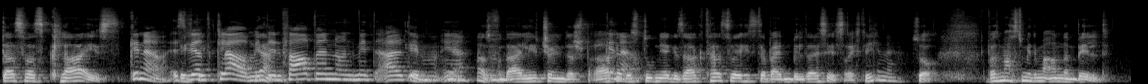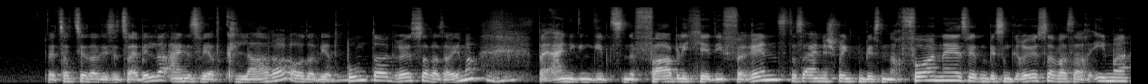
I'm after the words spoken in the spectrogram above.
das, was klar ist. Genau, es Richtig? wird klar mit Ja. den Farben und mit all dem. Eben, Ja. Also von daher liegt schon in der Sprache, Genau. dass du mir gesagt hast, welches der beiden Bilder es ist, richtig? Genau. So, was machst du mit dem anderen Bild? Jetzt hat sie ja da diese zwei Bilder. Eines wird klarer oder Mhm. wird bunter, größer, was auch immer. Bei einigen gibt es eine farbliche Differenz. Das eine springt ein bisschen nach vorne, es wird ein bisschen größer, was auch immer.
